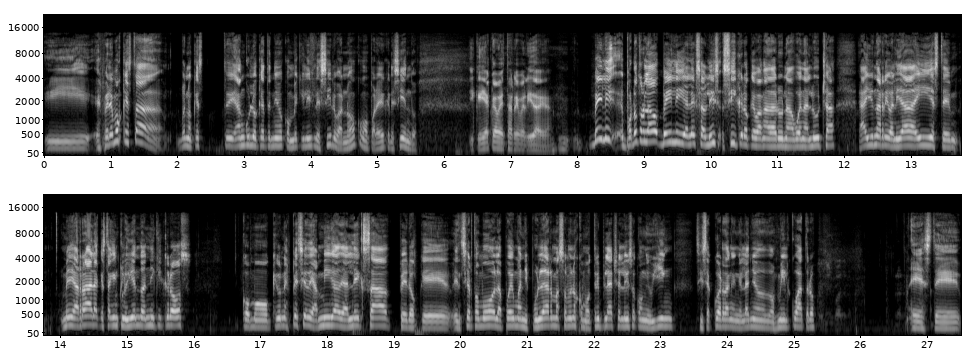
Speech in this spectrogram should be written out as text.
Y esperemos que esta, bueno, que este ángulo que ha tenido con Becky Lynch le sirva, ¿no? Como para ir creciendo. Y que ya acabe esta rivalidad ya. Bailey, eh, por otro lado, Bailey y Alexa Bliss sí creo que van a dar una buena lucha. Hay una rivalidad ahí, este, media rara, que están incluyendo a Nikki Cross como que una especie de amiga de Alexa, pero que en cierto modo la pueden manipular, más o menos como Triple H lo hizo con Eugene, si se acuerdan, en el año 2004. Este,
